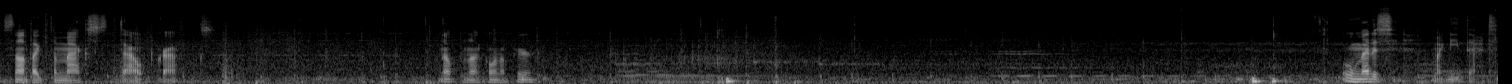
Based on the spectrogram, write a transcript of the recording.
It's not like the maxed out graphics. Nope, I'm not going up here. Oh, medicine. Might need that.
